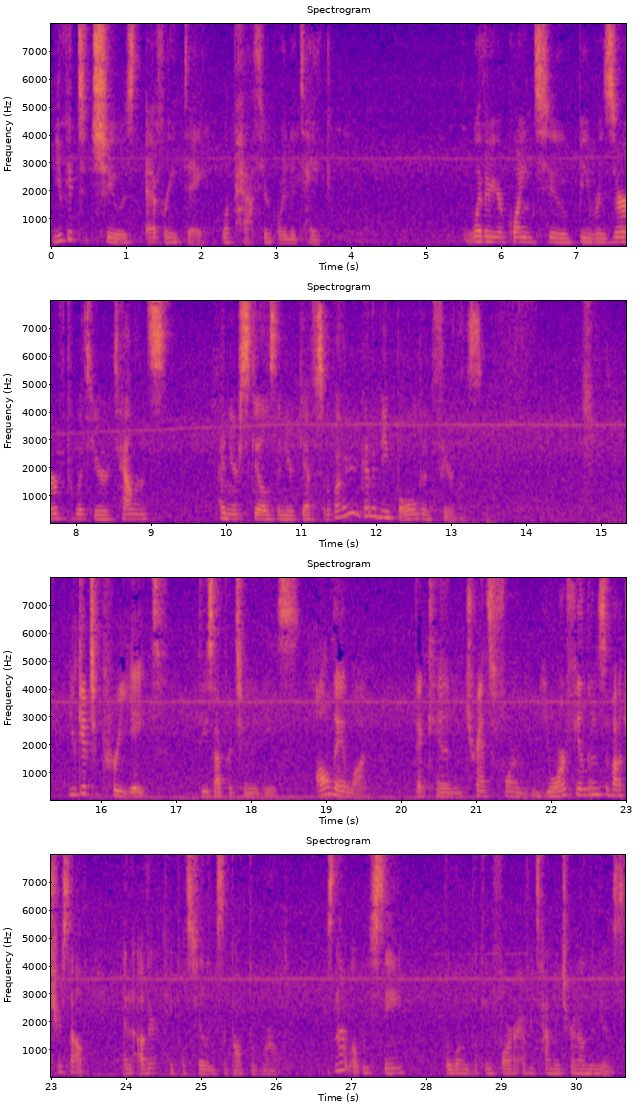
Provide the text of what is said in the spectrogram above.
you get to choose every day what path you're going to take. Whether you're going to be reserved with your talents and your skills and your gifts, or whether you're going to be bold and fearless you get to create these opportunities all day long that can transform your feelings about yourself and other people's feelings about the world. Isn't that what we see the world looking for every time we turn on the news?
